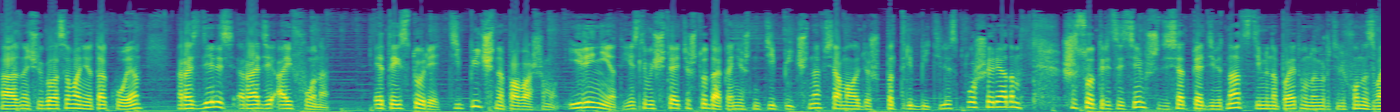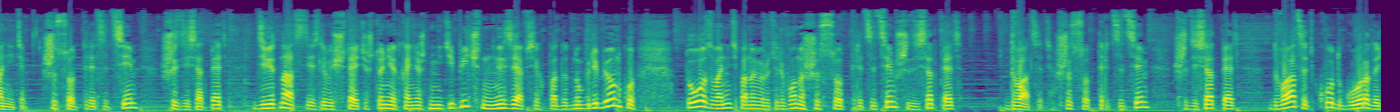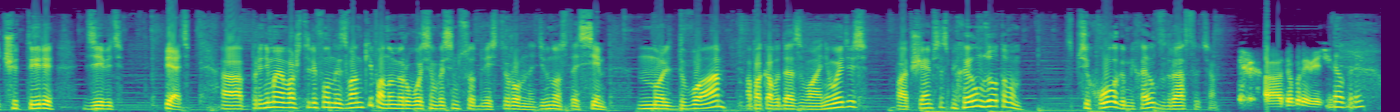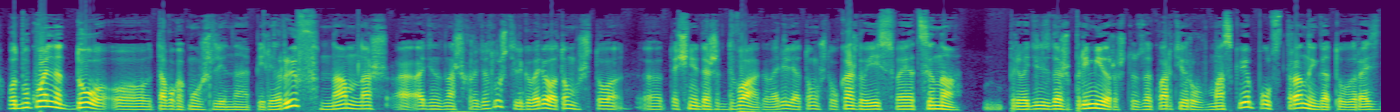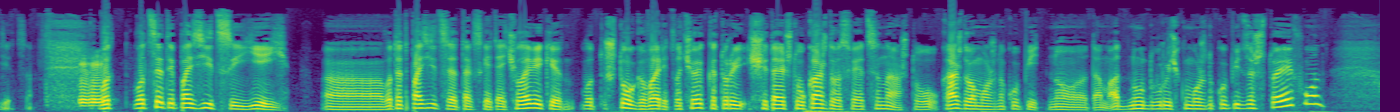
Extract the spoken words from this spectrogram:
А, значит, голосование такое. Разделись ради айфона. Эта история типична, по-вашему, или нет? Если вы считаете, что да, конечно, типично, вся молодежь потребители сплошь и рядом, 637-65-19, именно по этому номеру телефона звоните. 637-65-19. Если вы считаете, что нет, конечно, не типично, нельзя всех под одну гребенку, то звоните по номеру телефона 637-65 20 637 65 20 код города 495 5. А, принимаем ваши телефонные звонки по номеру 8 800 200 ровно 9702. А пока вы дозваниваетесь, пообщаемся с Михаилом Зотовым, с психологом. Михаил, здравствуйте. А, добрый вечер. Добрый. Вот буквально до того, как мы ушли на перерыв, нам наш, а, один из наших радиослушателей говорил о том, что, э, точнее даже два говорили о том, что у каждого есть своя цена. Приводились даже примеры, что за квартиру в Москве полстраны готовы раздеться. Угу. Вот, вот с этой позицией а, вот эта позиция, так сказать, о человеке, вот что говорит? Вот человек, который считает, что у каждого своя цена, что у каждого можно купить, но там одну дурочку можно купить за шестой iPhone,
